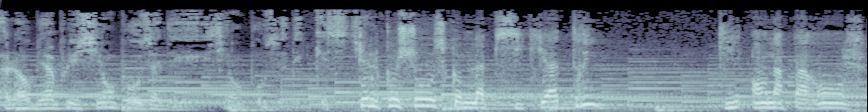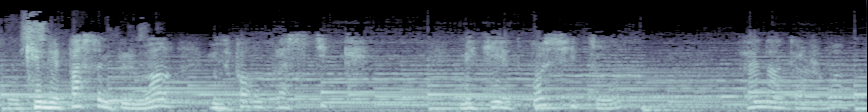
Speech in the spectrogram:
Alors bien plus si on posait des, si on posait des questions. Quelque chose comme la psychiatrie, qui en apparence... Qui n'est pas simplement une forme plastique, mais qui est aussitôt 还能干什么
